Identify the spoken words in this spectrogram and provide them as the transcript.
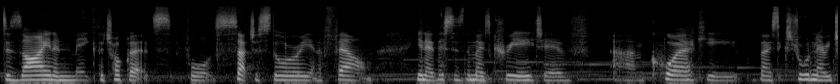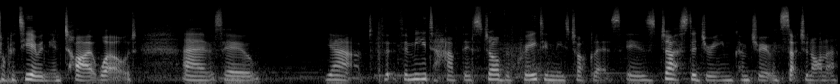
design and make the chocolates for such a story and a film. You know, this is the most creative, um, quirky, most extraordinary chocolatier in the entire world. Um, so yeah, for, for me to have this job of creating these chocolates is just a dream come true and such an honour.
